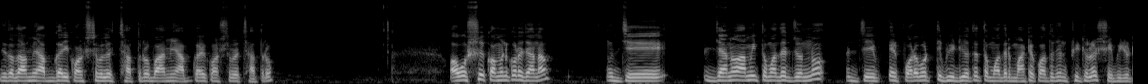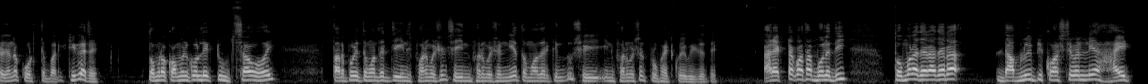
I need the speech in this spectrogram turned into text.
যে দাদা, আমি আবগারি কনস্টেবলের ছাত্র বা আমি আবগারি কনস্টেবলের ছাত্র, অবশ্যই কমেন্ট করে জানাও যে যেন আমি তোমাদের জন্য যে এর পরবর্তী ভিডিওতে তোমাদের মাঠে কতজন ফিট হলো সেই ভিডিওটা যেন করতে পারি, ঠিক আছে? তোমরা কমেন্ট করলে একটু উৎসাহ হয়। তারপরে তোমাদের যে ইনফরমেশন সেই ইনফরমেশন নিয়ে তোমাদের কিন্তু সেই ইনফরমেশন প্রোভাইড করি ভিডিওতে। আর একটা কথা বলে দিই, তোমরা যারা যারা ডাব্লিউপি কনস্টেবল নিয়ে হাইট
